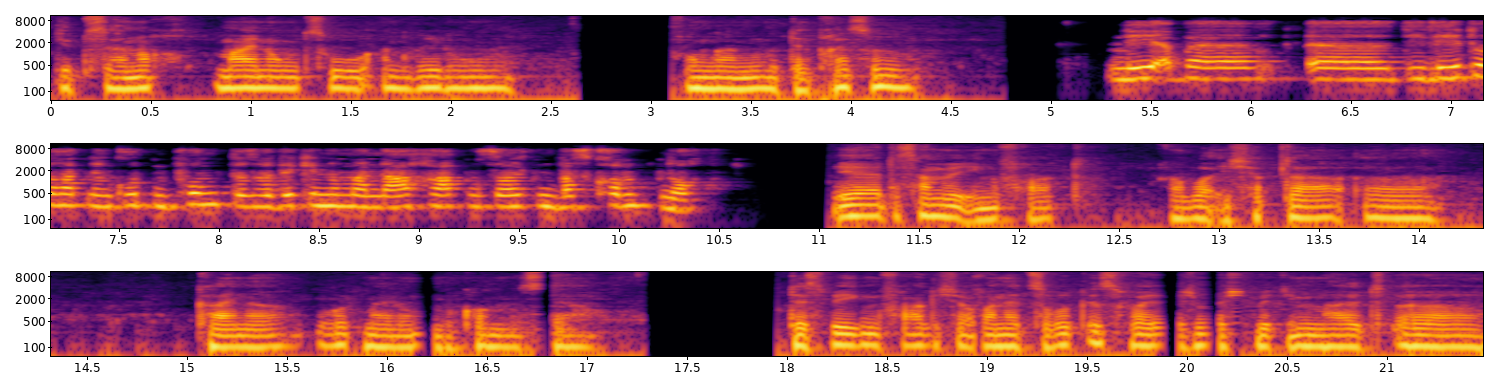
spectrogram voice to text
Gibt es da noch Meinungen zu Anregungen? Umgang mit der Presse? Nee, aber äh, die Leto hat einen guten Punkt, dass wir wirklich nochmal nachhaken sollten, was kommt noch. Ja, das haben wir ihn gefragt. Aber ich habe da äh, keine Rückmeldung bekommen bisher. Deswegen frage ich auch, wann er zurück ist, weil ich möchte mit ihm halt äh,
